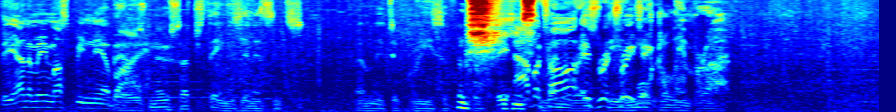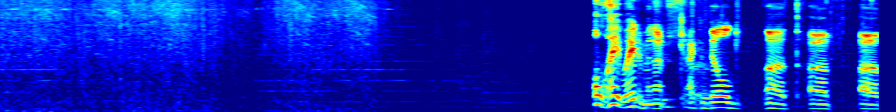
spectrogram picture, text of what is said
The enemy must be nearby. There is no such thing as innocence. Only degrees of The Jeez. Avatar venerate is the retreating. immortal emperor. Oh, hey, wait a minute. I can build, a, uh, uh,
